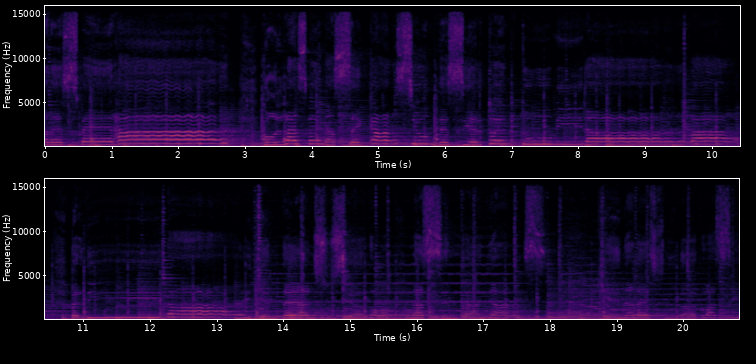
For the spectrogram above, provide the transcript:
Enferma de esperar, con las venas secas y un desierto en tu mirada, perdida. ¿Y quien te ha ensuciado las entrañas? ¿Quién ha desnudado así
